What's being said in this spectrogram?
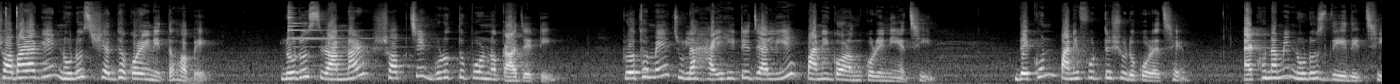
সবার আগে নুডলস সেদ্ধ করে নিতে হবে। নুডলস রান্নার সবচেয়ে গুরুত্বপূর্ণ কাজ এটি। প্রথমে চুলা হাই হিটে জ্বালিয়ে পানি গরম করে নিয়েছি। দেখুন, পানি ফুটতে শুরু করেছে। এখন আমি নুডলস দিয়ে দিচ্ছি।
